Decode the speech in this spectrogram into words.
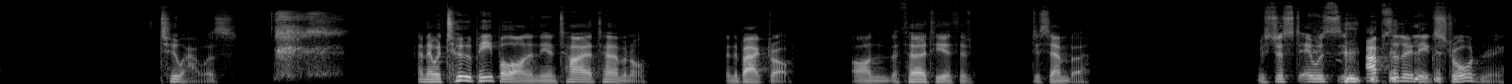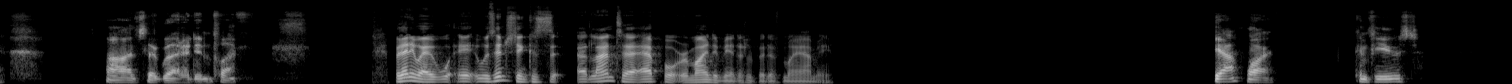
two hours. And there were two people on in the entire terminal in the bag drop on the 30th of December. It was just, it was absolutely extraordinary. Uh, I'm so glad I didn't fly. But anyway, it was interesting because Atlanta airport reminded me a little bit of Miami. Yeah, why? Confused?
